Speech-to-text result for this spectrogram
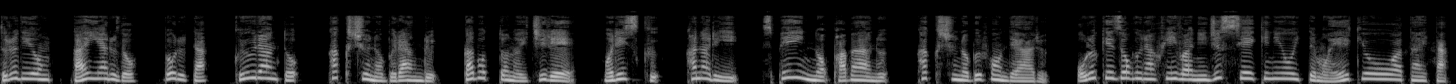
ゥルディオン、ガイアルド、ボルタ、クーラント、各種のブランル、ガボットの一例、モリスク、カナリー、スペインのパバーヌ、各種のブフォンである。オルケゾグラフィーは20世紀においても影響を与えた。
